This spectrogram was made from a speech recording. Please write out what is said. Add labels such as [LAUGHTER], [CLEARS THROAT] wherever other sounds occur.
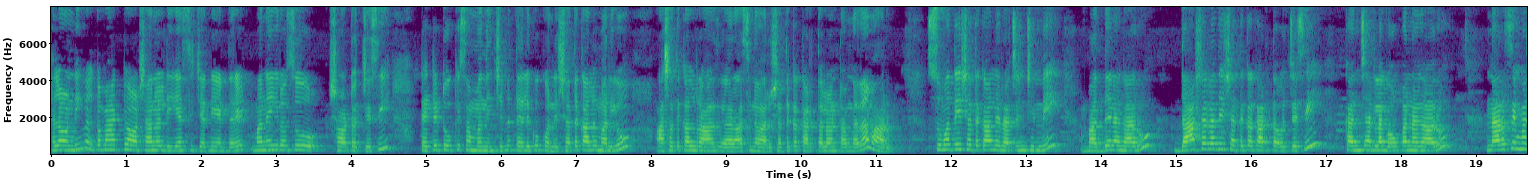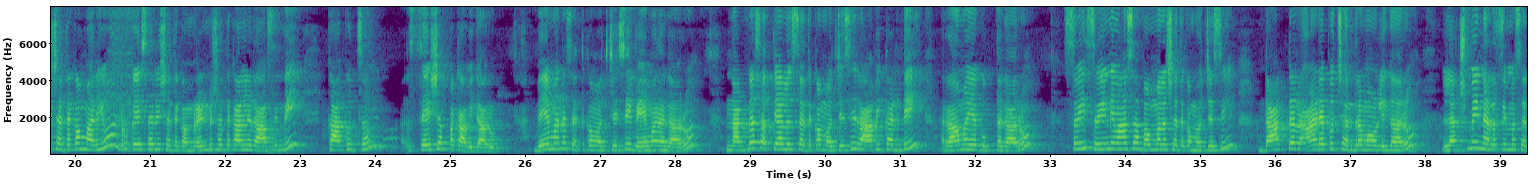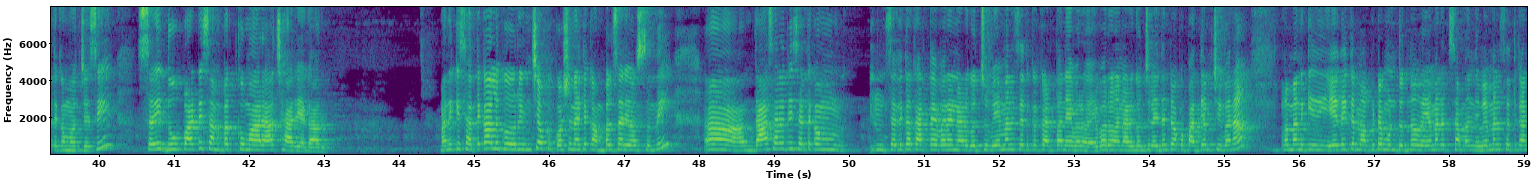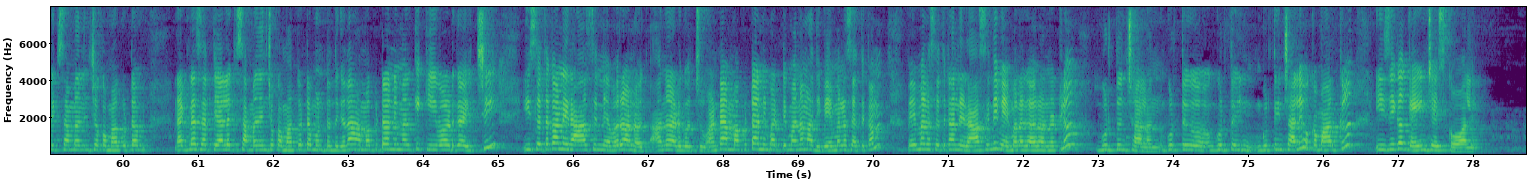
Hello అండి welcome back to our channel DSC journey at the rate. మన ఈరోజు short వచ్చేసి టెట్ టూకి సంబంధించిన తెలుగు కొన్ని శతకాలు మరియు ఆ శతకాలు రా రాసిన వారు శతకకర్తలు అంటాం కదా వారు. సుమతి శతకాన్ని రచించింది బద్దెన గారు. దాశరథి శతకకర్త వచ్చేసి కంచర్ల గోపన్న గారు. నరసింహ శతకం మరియు నృకేశ్వరి శతకం రెండు శతకాలని రాసింది కాకుత్సం శేషప్ప కవి గారు. వేమన శతకం వచ్చేసి వేమన గారు. నగ్న సత్యాలు శతకం వచ్చేసి రావికంటి రామయ్య గుప్త గారు. శ్రీ శ్రీనివాస బొమ్మల శతకం వచ్చేసి డాక్టర్ ఆడెపు చంద్రమౌళి గారు. లక్ష్మీ నరసింహ శతకం వచ్చేసి శ్రీ దూపాటి సంపత్ కుమారాచార్య గారు. మనకి శతకాల గురించి ఒక క్వశ్చన్ అయితే కంపల్సరీ వస్తుంది. దాశరథి శతకం [CLEARS THROAT] శతకకర్త ఎవరైనా అడగొచ్చు వేమన శతకకర్త అని ఎవరు ఎవరు అని అడగొచ్చు. లేదంటే ఒక పద్యం చివర మనకి ఏదైతే మకుటం ఉంటుందో వేమనకు సంబంధించి వేమన శతకానికి సంబంధించి ఒక మకుటం నగ్న సత్యాలకు సంబంధించి ఒక మకుటం ఉంటుంది కదా ఆ మకుటాన్ని మనకి కీవర్డ్గా ఇచ్చి ఈ శతకాన్ని రాసింది ఎవరు అని అని అడగొచ్చు. అంటే ఆ మకుటాన్ని బట్టి మనం అది వేమన శతకం వేమన శతకాన్ని రాసింది వేమన గారు అన్నట్లు గుర్తించాలని గుర్తు గుర్తు గుర్తించాలి. ఒక మార్కు ఈజీగా గెయిన్ చేసుకోవాలి.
